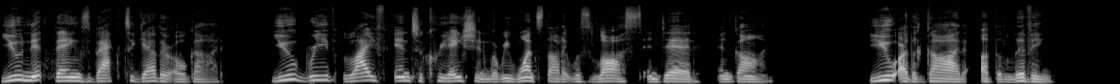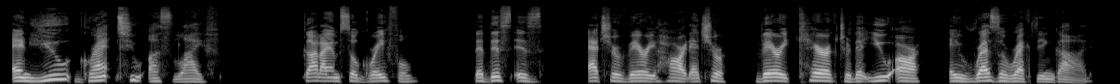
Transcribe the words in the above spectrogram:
You knit things back together, O God. You breathe life into creation where we once thought it was lost and dead and gone. You are the God of the living, and you grant to us life. God, I am so grateful that this is at your very heart, at your very character that you are a resurrecting God.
